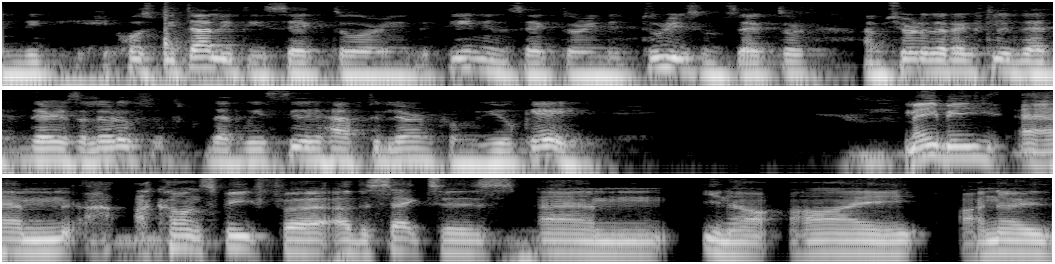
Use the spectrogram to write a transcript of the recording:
in the hospitality sector, in the cleaning sector, in the tourism sector, I'm sure that actually that there is a lot of that we still have to learn from the UK. Maybe um, I can't speak for other sectors. Um, you know, I I know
